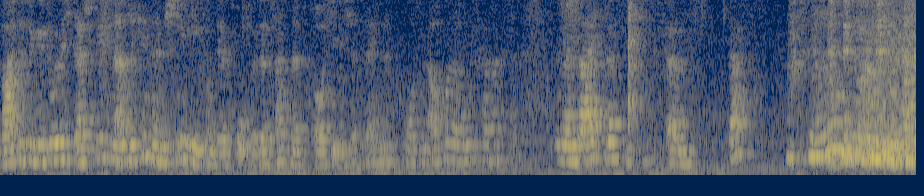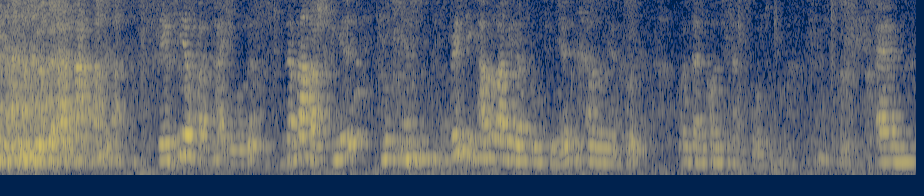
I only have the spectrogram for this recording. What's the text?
wartete geduldig, da spielten andere Kinder im Schnee von der Gruppe. Das hat, das brauche ich Ihnen nicht erzählen, einen großen Aufmunterungscharakter. Und dann sah ich plötzlich ähm, das. Revierverteidigung. Ne? Da war er spielen, bis die Kamera wieder funktionierte, kam er wieder zurück und dann konnte das Foto machen. Ähm,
